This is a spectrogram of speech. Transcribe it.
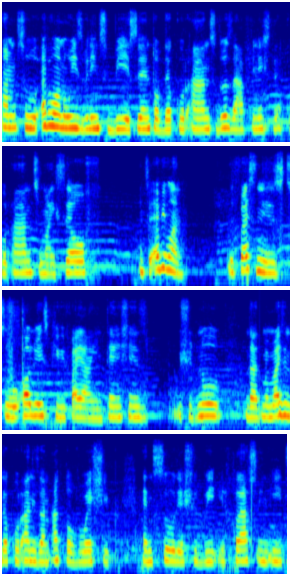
Um, to everyone who is willing to be a student of the Quran, to those that have finished the Quran, to myself, and to everyone. The first thing is to always purify our intentions. We should know that memorizing the Quran is an act of worship, and so there should be a class in it.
